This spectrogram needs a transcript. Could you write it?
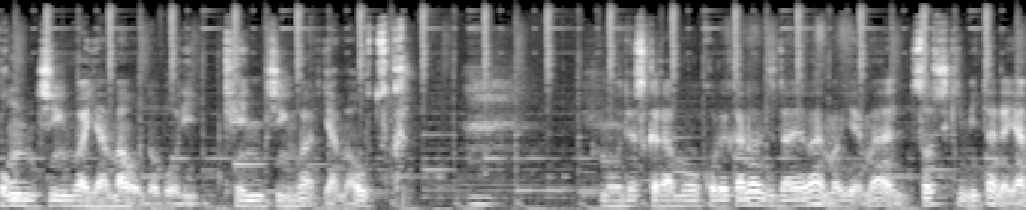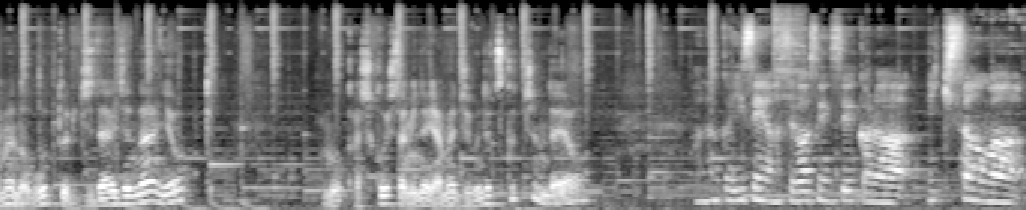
凡人は山を登り賢人は山を作る。もうですからもうこれからの時代はまあいいやまあ組織みたいな山登ってる時代じゃないよってもう賢い人はみんな山自分で作っちゃうんだよあなんか以前長谷川先生から「イキさんは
